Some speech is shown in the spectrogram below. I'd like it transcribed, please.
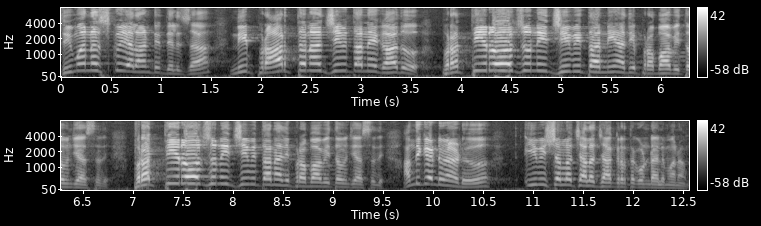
దిమనస్కు ఎలాంటిది తెలుసా? నీ ప్రార్థన జీవితాన్నే కాదు ప్రతిరోజు నీ జీవితాన్ని అది ప్రభావితం చేస్తుంది. ప్రతిరోజు నీ జీవితాన్ని అది ప్రభావితం చేస్తుంది. అందుకే అంటున్నాడు ఈ విషయంలో చాలా జాగ్రత్తగా ఉండాలి మనం.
